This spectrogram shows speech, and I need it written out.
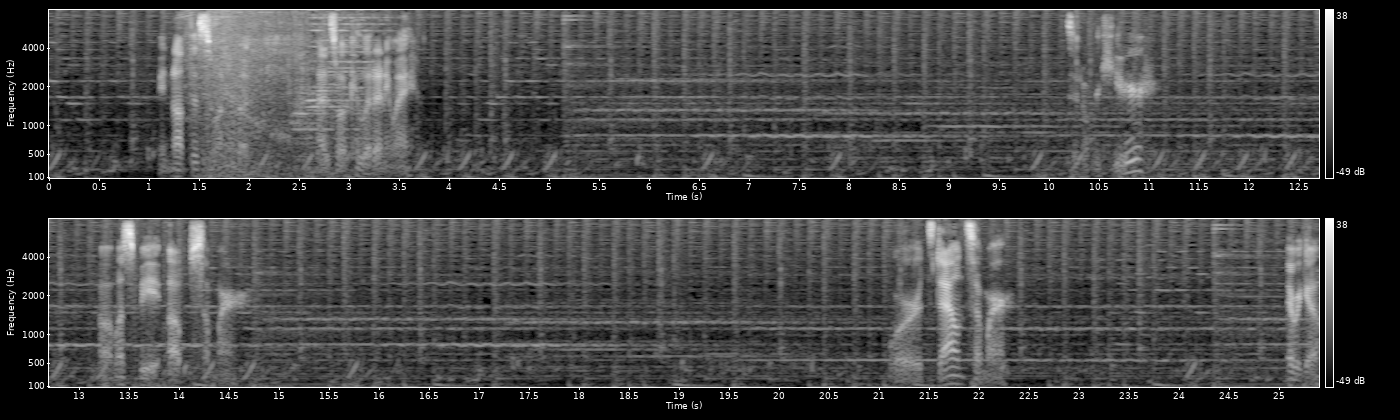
I mean, not this one, but might as well kill it anyway. Is it over here? Oh, it must be up somewhere. Or it's down somewhere. There we go.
